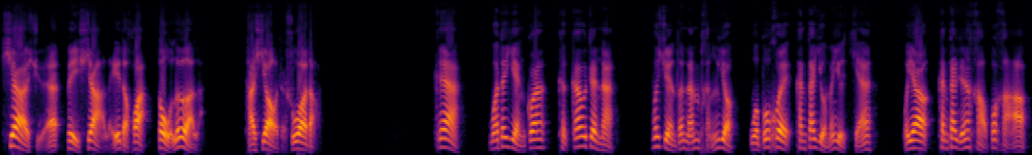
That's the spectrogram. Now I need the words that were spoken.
夏雪被夏雷的话逗乐了，她笑着说道：“哥，我的眼光可高着呢。我选择男朋友，我不会看他有没有钱，我要看他人好不好。”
